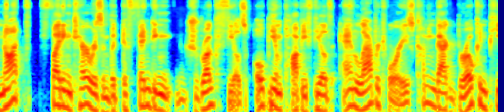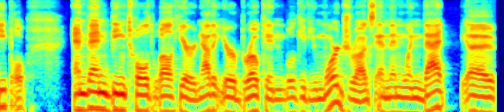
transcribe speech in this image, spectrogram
not fighting terrorism, but defending drug fields, opium poppy fields, and laboratories, coming back broken people, and then being told, well, here, now that you're broken, we'll give you more drugs. And then when that uh,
